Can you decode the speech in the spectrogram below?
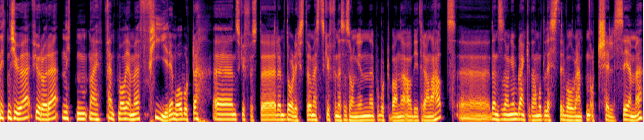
1920, fjoråret, 19, nei, 15 mål hjemme, fire mål borte. Eh, Den skuffeste, eller den dårligste og mest skuffende sesongen på bortebane av de tre han har hatt. Eh, Denne sesongen blanket han mot Leicester, Wolverhampton og Chelsea hjemme.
